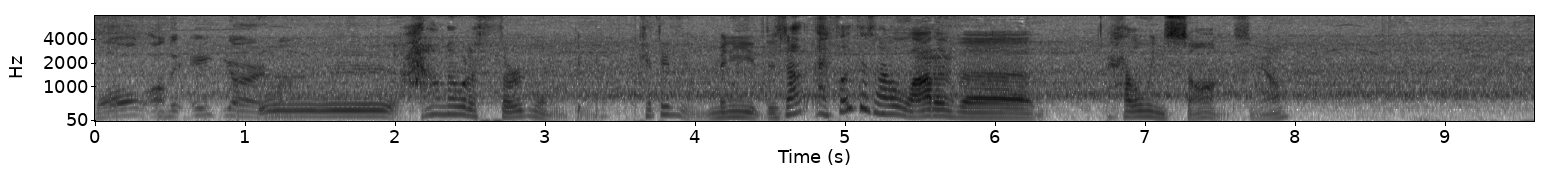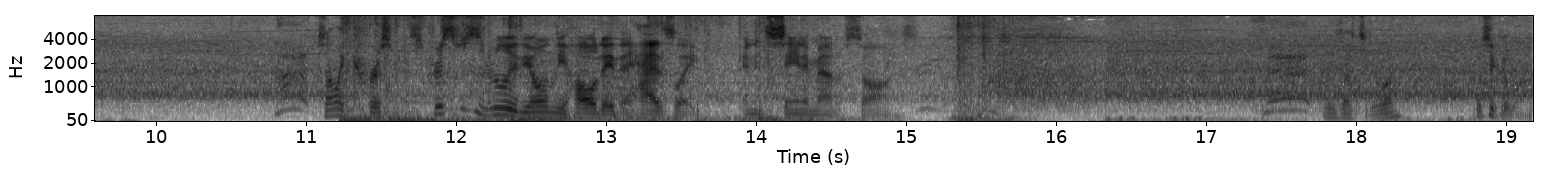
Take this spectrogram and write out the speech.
Ball on the eight yard. Uh, I don't know what a third one would be. I can't think of many. There's not. I feel like there's not a lot of uh, Halloween songs. You know. It's not like Christmas. Christmas is really the only holiday that has like an insane amount of songs. Where's that's a good one? What's a good one?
